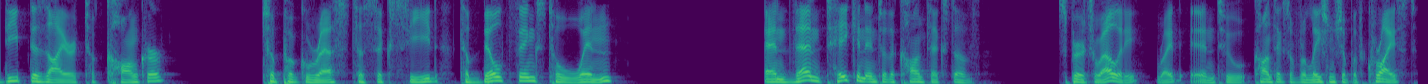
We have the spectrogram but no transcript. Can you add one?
deep desire to conquer, to progress, to succeed, to build things, to win. And then taken into the context of spirituality, right, into context of relationship with Christ,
